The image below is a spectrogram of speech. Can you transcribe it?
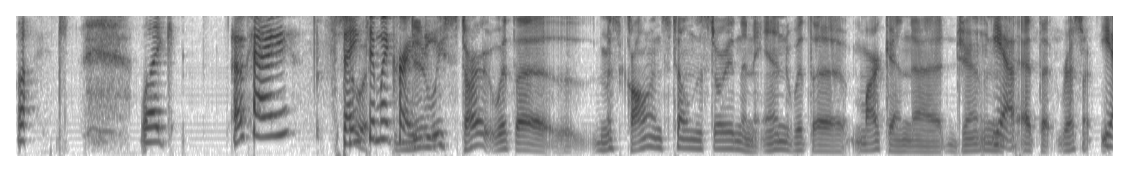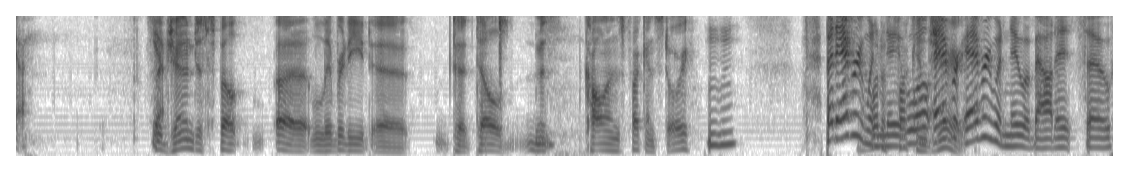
what? Like, okay, spanked So, and went crazy. Did we start with uh, Miss Collins telling the story and then end with uh, Mark and uh, Joan Yeah. at the restaurant? Yeah, So Yeah. Joan just felt uh, liberty to to tell Miss Collins' fucking story. but everyone knew. Well, every, everyone knew about it, so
